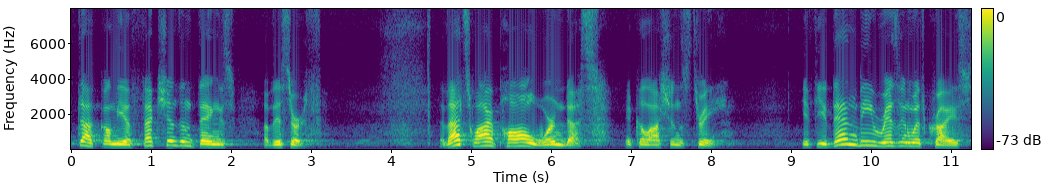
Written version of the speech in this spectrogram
stuck on the affections and things of this earth. That's why Paul warned us in Colossians 3. If you then be risen with Christ,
